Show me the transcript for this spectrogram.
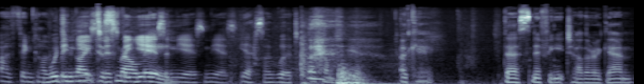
I think I've Would been you like using to this smell for years me? and years and years. Yes, I would. Come to you. Okay. They're sniffing each other again.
